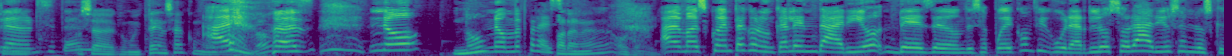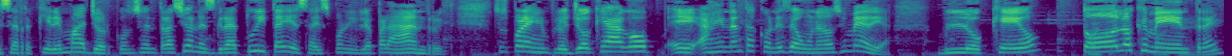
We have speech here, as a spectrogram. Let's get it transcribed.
Llenadorcita. O sea, como intensa, como... Además, no, ¿No? No me parece. Para nada, ok. Además cuenta con un calendario desde donde se puede configurar los horarios en los que se requiere mayor concentración. Es gratuita y está disponible para Android. Entonces, por ejemplo, yo que hago eh, agenda en tacones de una a dos y media, bloqueo todo Ah, lo que me entre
